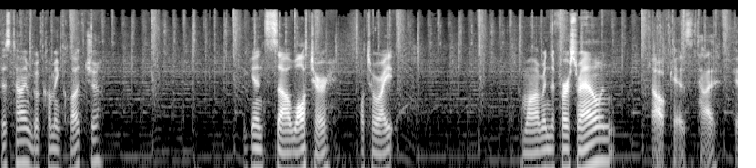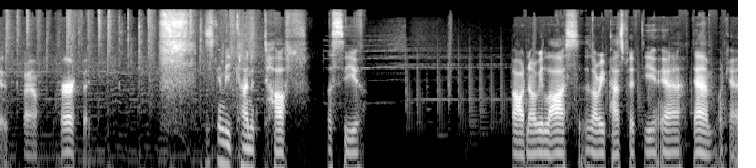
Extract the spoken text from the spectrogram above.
this time we'll come in clutch. Against uh, Walter. Walter White. Come on, we're in the first round. Oh, okay, it's a tie. Okay, perfect. Gonna be kind of tough. Let's see. Oh no, we lost. It's already past 50. Yeah, damn. Okay.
